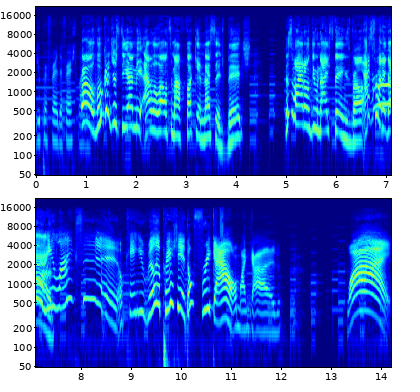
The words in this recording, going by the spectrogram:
You prefer the first one. Bro, Luca just DM'd me LOL to my fucking message, bitch. This is why I don't do nice things, bro. I swear to No, God. he likes it. Okay, he really appreciates it. Don't freak out. Oh my god. Why?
